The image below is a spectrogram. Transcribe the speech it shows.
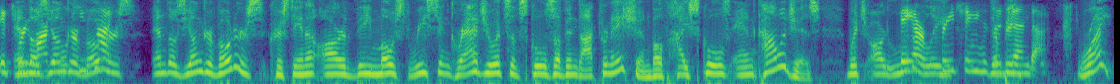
it's and those younger He's voters not, and those younger voters, Christina, are the most recent graduates of schools of indoctrination, both high schools and colleges, which are literally they are preaching his agenda. Being, right,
